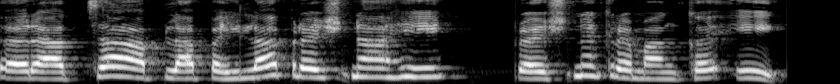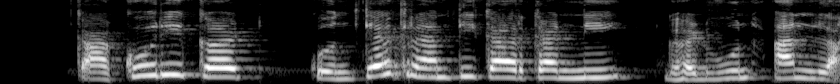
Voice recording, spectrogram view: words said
तर आजचा आपला पहिला प्रश्न आहे प्रश्न क्रमांक एक. काकोरी कट कोणत्या क्रांतिकारकांनी घडवून आणला?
